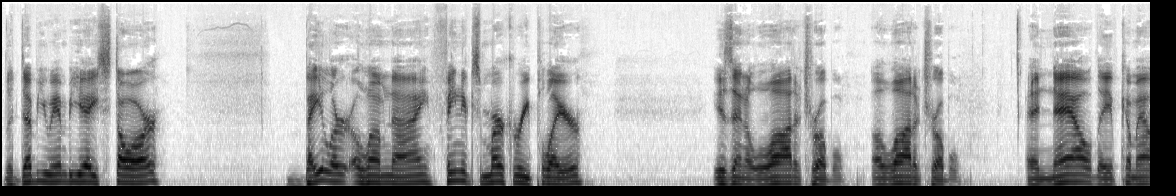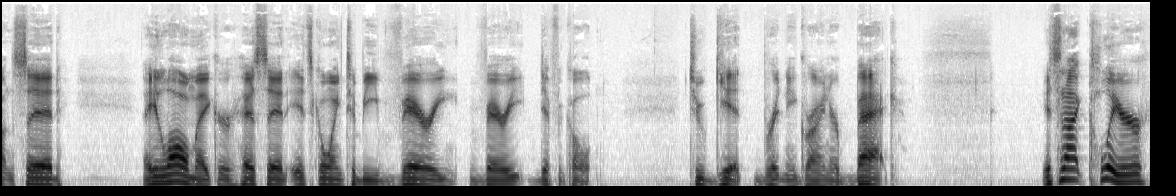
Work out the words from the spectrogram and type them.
The WNBA star, Baylor alumni, Phoenix Mercury player, is in a lot of trouble. A lot of trouble. And now they've come out and said, a lawmaker has said it's going to be very, very difficult to get Brittney Griner back. It's not clear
